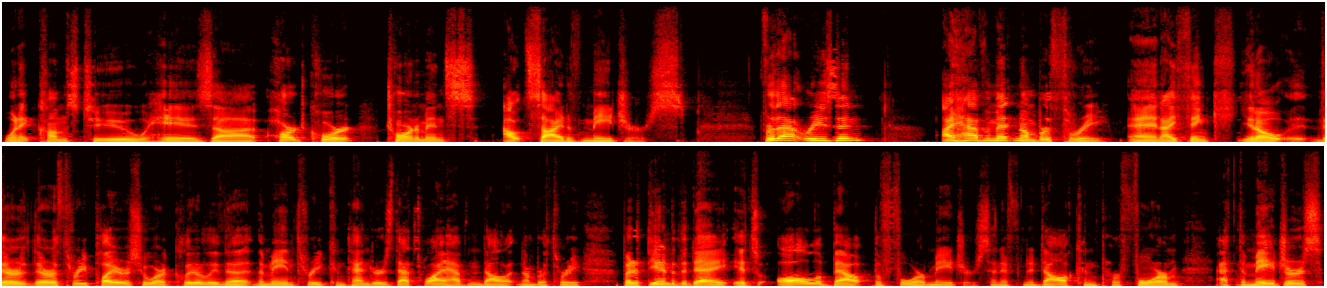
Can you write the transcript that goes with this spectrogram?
when it comes to his uh, hard court tournaments outside of majors. For that reason, I have him at number three, and I think you know there there are three players who are clearly the the main three contenders. That's why I have Nadal at number three. But at the end of the day, it's all about the four majors, and if Nadal can perform at the majors,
